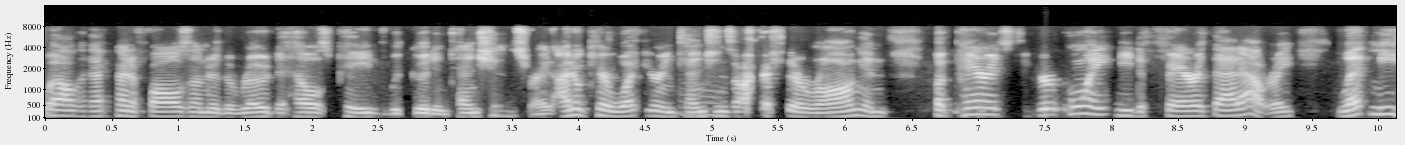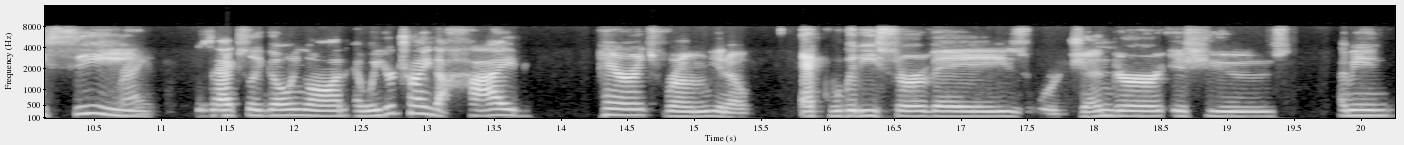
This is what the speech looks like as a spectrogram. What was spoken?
Well, that kind of falls under the road to hell's paved with good intentions, right? I don't care what your intentions mm-hmm. are if they're wrong, and but parents, to your point, need to ferret that out, right? Let me see right. what's actually going on, and when you're trying to hide parents from, you know, equity surveys or gender issues. I mean,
